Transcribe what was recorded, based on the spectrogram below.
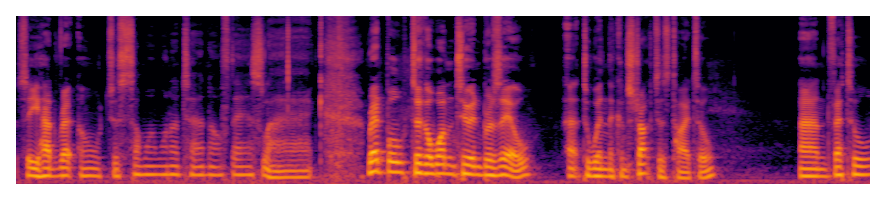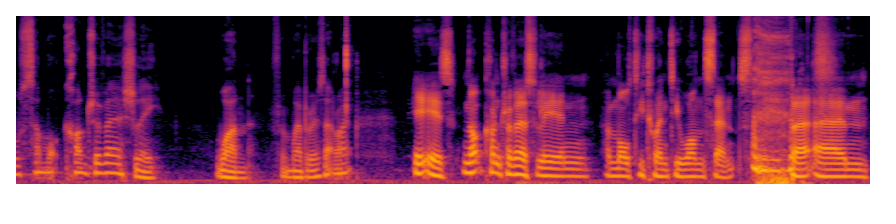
So you had Red. Oh, just someone want to turn off their slack. Red Bull took a one-two in Brazil uh, to win the constructors' title, and Vettel somewhat controversially won from Webber. Is that right? It is not controversially in a multi 21 sense, but um,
